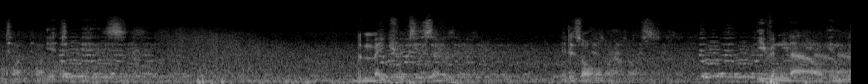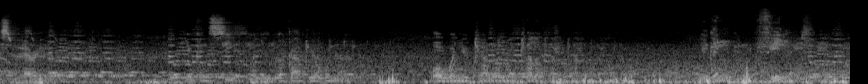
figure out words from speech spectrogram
what it is. The Matrix is everywhere. It is all around us. Even now, in this very room. You can see it when you look out your window or when you turn on your television. You can feel it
